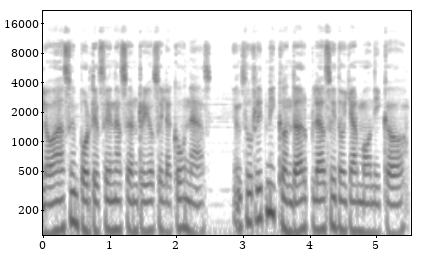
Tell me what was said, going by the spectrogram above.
Lo hacen por decenas en ríos y lagunas, en su rítmico andar plácido y armónico.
